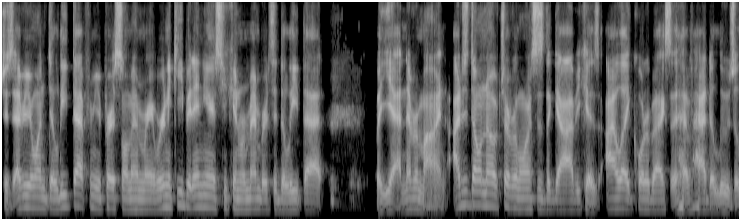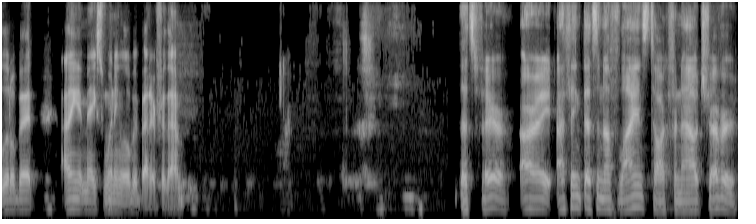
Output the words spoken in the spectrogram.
Just everyone, delete that from your personal memory. We're gonna keep it in here so you can remember to delete that. But yeah, never mind. I just don't know if Trevor Lawrence is the guy because I like quarterbacks that have had to lose a little bit. I think it makes winning a little bit better for them. That's fair. All right. I think that's enough Lions talk for now. Trevor,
